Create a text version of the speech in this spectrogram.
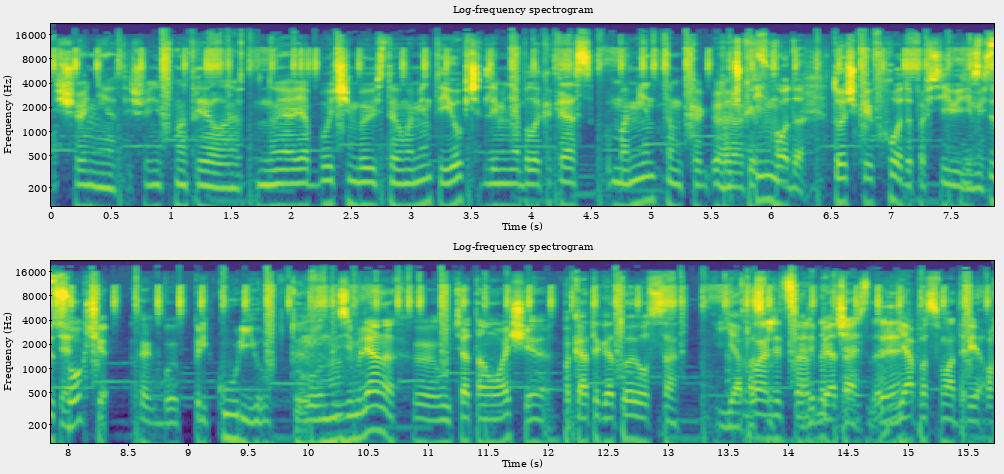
Еще нет, еще не смотрел. Но я, я очень боюсь того момента. И Окча для меня было как раз моментом, как э, Точкой фильма- входа. Точкой входа, по всей Если видимости. ты сокче как бы прикурил, то Мгм. на землянах э, у тебя там вообще Пока ты готовился, я посмотрел. Ребята, часть, да? я посмотрел.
